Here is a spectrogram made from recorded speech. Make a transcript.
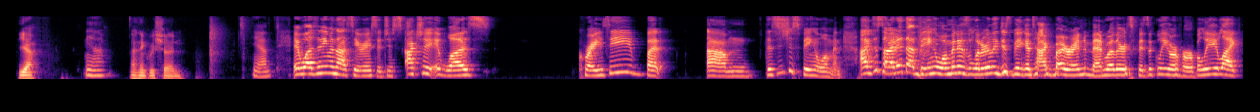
yeah, Yeah. I think we should. Yeah. It wasn't even that serious. It just actually it was crazy, but um this is just being a woman. I've decided that being a woman is literally just being attacked by random men whether it's physically or verbally. Like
